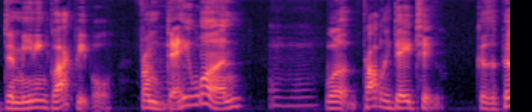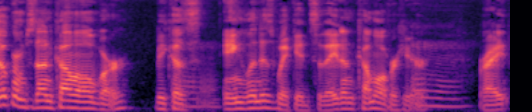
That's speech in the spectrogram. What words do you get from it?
demeaning black people from mm-hmm. day one. Mm-hmm. Well, probably day two, because the pilgrims done come over because mm-hmm. England is wicked, so they done come over here, right,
